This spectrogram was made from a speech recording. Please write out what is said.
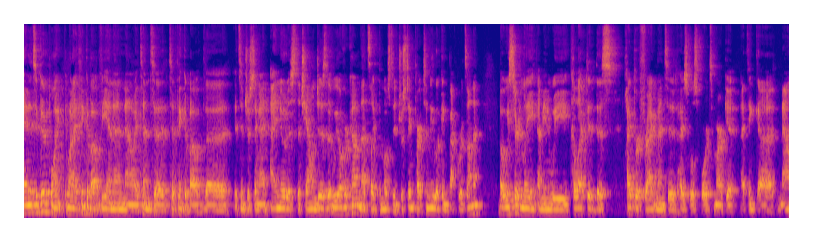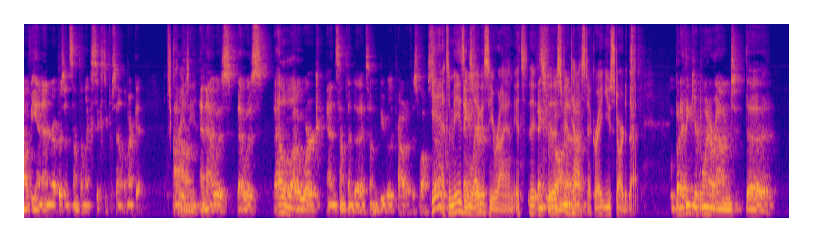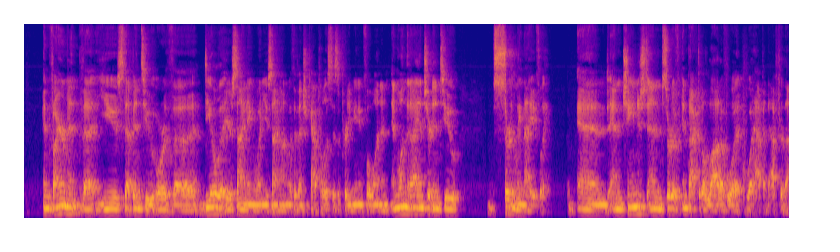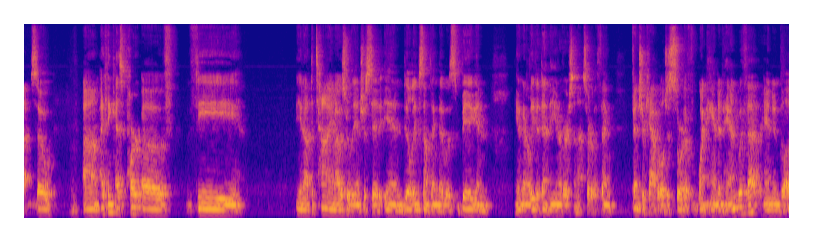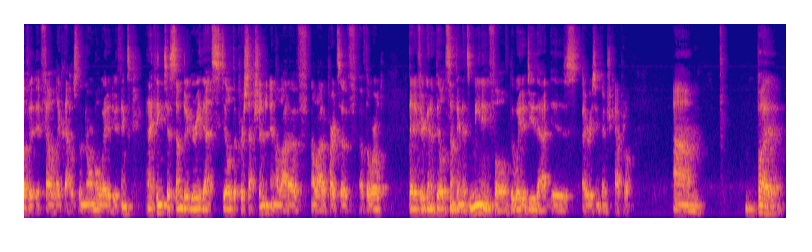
and it's a good point. When I think about VNN now, I tend to to think about the. It's interesting. I, I notice the challenges that we overcome. That's like the most interesting part to me, looking backwards on it. But we certainly, I mean, we collected this hyper fragmented high school sports market. I think uh, now VNN represents something like 60% of the market. It's crazy. Um, and that was, that was a hell of a lot of work and something to, something to be really proud of as well. So yeah. It's amazing legacy, for, Ryan. It's, it's, it's fantastic, right? You started that. But I think your point around the environment that you step into or the deal that you're signing when you sign on with a venture capitalist is a pretty meaningful one and, and one that I entered into certainly naively and and changed and sort of impacted a lot of what what happened after that. So um, I think as part of the you know at the time I was really interested in building something that was big and you know going to leave a dent in the universe and that sort of a thing. Venture capital just sort of went hand in hand with that, or hand in glove. It, it felt like that was the normal way to do things, and I think to some degree that's still the perception in a lot of a lot of parts of of the world. That if you're going to build something that's meaningful, the way to do that is by raising venture capital. Um, but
